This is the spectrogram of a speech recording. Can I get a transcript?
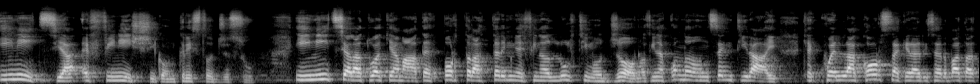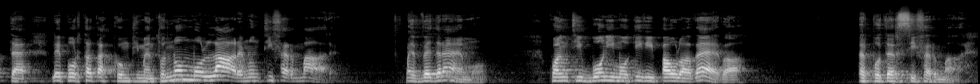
Inizia e finisci con Cristo Gesù. Inizia la tua chiamata e portala a termine fino all'ultimo giorno, fino a quando non sentirai che quella corsa che era riservata a te l'hai portata a compimento. Non mollare, non ti fermare. E vedremo quanti buoni motivi Paolo aveva per potersi fermare.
